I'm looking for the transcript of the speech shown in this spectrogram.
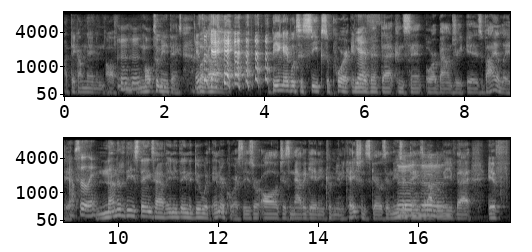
I think I'm naming off mo- too many things. It's but, uh, okay. Being able to seek support in Yes. the event that consent or a boundary is violated. Absolutely. None of these things have anything to do with intercourse. These are all just navigating communication skills, and these are things that I Mhm. believe that if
